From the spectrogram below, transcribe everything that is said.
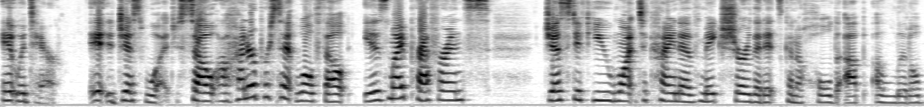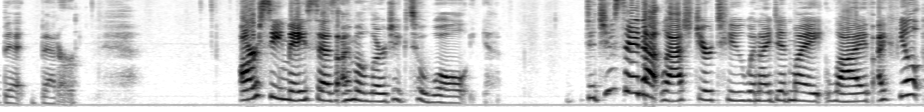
it would tear. It just would. So 100% wool felt is my preference just if you want to kind of make sure that it's going to hold up a little bit better. RC May says, I'm allergic to wool. Did you say that last year too when I did my live? I feel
